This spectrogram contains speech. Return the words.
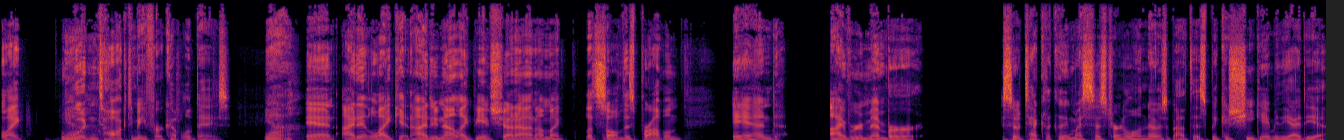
like Yeah. wouldn't talk to me for a couple of days. Yeah. And I didn't like it. I do not like being shut out. I'm like, let's solve this problem. And I remember, so technically, my sister in law knows about this because she gave me the idea.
